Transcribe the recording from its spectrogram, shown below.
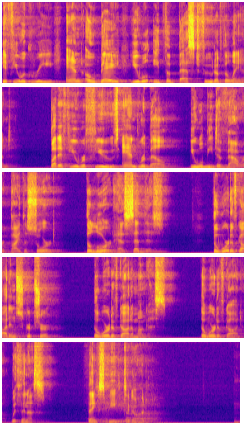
If you agree and obey, you will eat the best food of the land. But if you refuse and rebel, you will be devoured by the sword. The Lord has said this. The Word of God in Scripture, the Word of God among us, the Word of God within us. Thanks be to God. Hmm.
